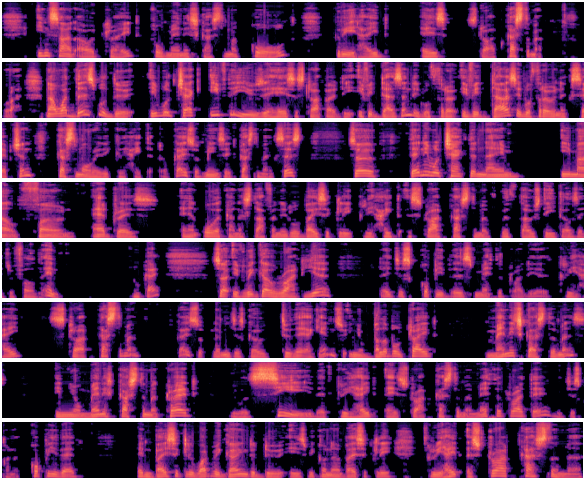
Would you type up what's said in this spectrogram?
inside our trait for managed customer called create as Stripe customer. All right. Now, what this will do, it will check if the user has a Stripe ID. If it doesn't, it will throw. If it does, it will throw an exception. Customer already created. Okay, so it means that customer exists. So then it will check the name, email, phone, address, and all that kind of stuff. And it will basically create a Stripe customer with those details that you filled in. Okay. So if we go right here, they just copy this method right here, create Stripe customer. Okay. So let me just go to there again. So in your billable trait, manage customers, in your manage customer trait, you will see that create a Stripe customer method right there. We're just going to copy that and basically what we're going to do is we're going to basically create a Stripe customer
